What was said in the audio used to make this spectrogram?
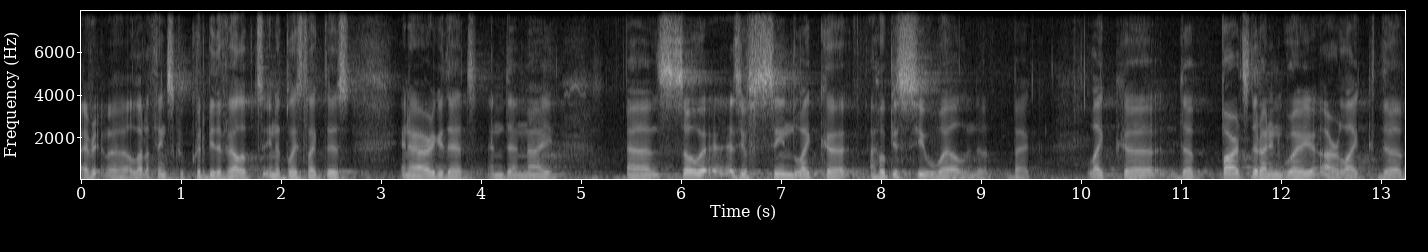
every, uh, a lot of things could, could, be developed in a place like this, and I argue that. And then I, uh, so as you've seen, like uh, I hope you see well in the back, like uh, the parts that are in gray are like the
